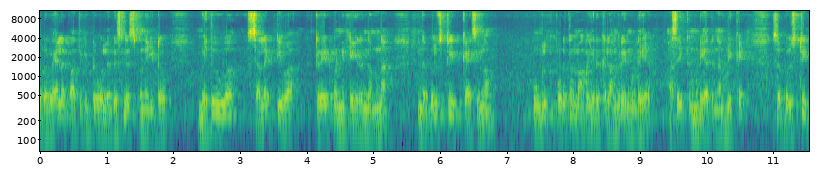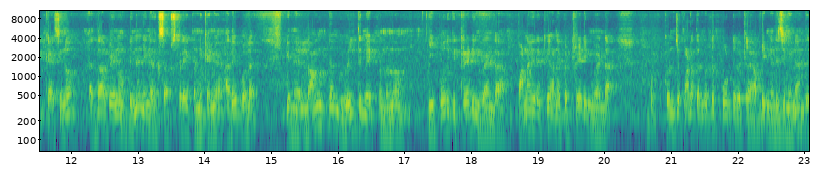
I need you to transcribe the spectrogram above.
ஒரு வேலை பார்த்துக்கிட்டோ இல்லை பிஸ்னஸ் பண்ணிக்கிட்டோ மெதுவாக செலக்டிவாக ட்ரேட் பண்ணிகிட்டே இருந்தோம்னா இந்த புல் ஸ்ட்ரீட் கேசினோ உங்களுக்கு பொருத்தமாக இருக்கலாங்கிற என்னுடைய அசைக்க முடியாத நம்பிக்கை. ஸோ புல் ஸ்ட்ரீட் கேசினோ அதான் வேணும் அப்படின்னா நீங்கள் அதுக்கு சப்ஸ்கிரைப் பண்ணிக்கோங்க. அதே போல் இந்த லாங் டேர்ம் வெல்த் மேக் பண்ணணும். இப்போதைக்கு ட்ரேடிங் வேண்டாம். பணம் இருக்குது ஆனால் இப்போ ட்ரேடிங் வேண்டாம். கொஞ்சம் பணத்தை மட்டும் போட்டு வைக்கலாம் அப்படின்னு நினச்சிங்கன்னா இந்த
